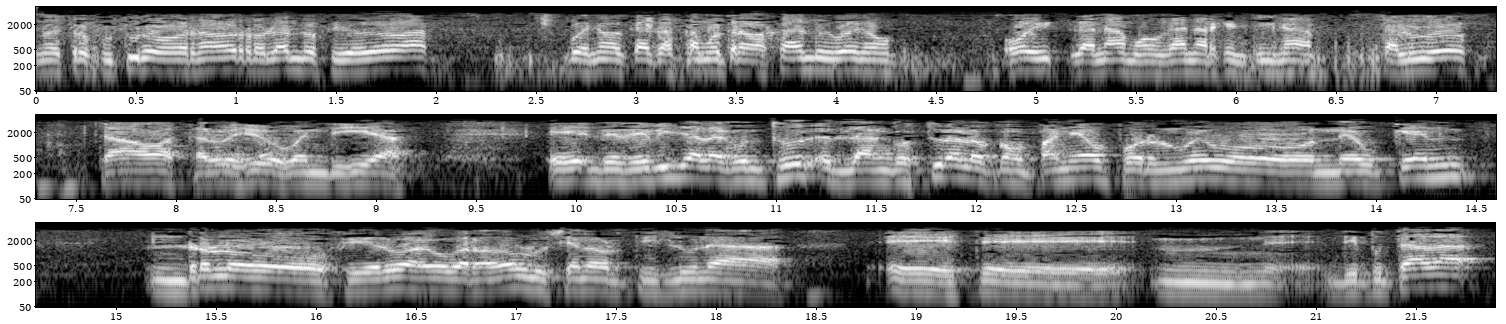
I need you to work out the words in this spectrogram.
nuestro futuro gobernador Rolando Figueroa. Bueno, acá estamos trabajando y bueno, hoy ganamos, gana Argentina. Saludos. Chao, hasta luego, buen día. Eh, desde Villa la Angostura lo acompañamos por Nuevo Neuquén, Rolo Figueroa, gobernador, Luciana Ortiz Luna este, mm, diputada,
